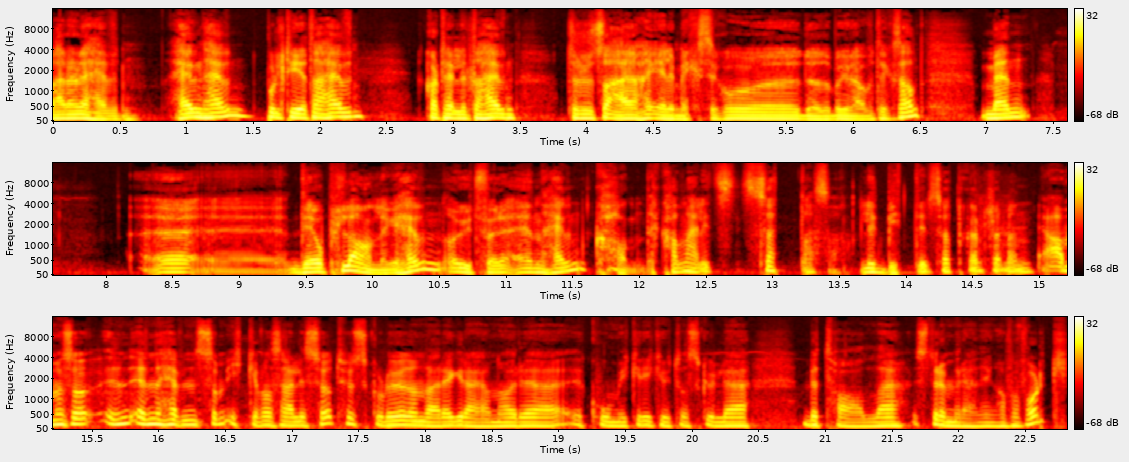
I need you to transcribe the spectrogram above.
Der er det hevn. Hevn, hevn. Politiet tar hevn. Kartellet tar hevn. Til slutt så er hele Mexico død og begravet, ikke sant? Men eh, det å planlegge hevn og utføre en hevn, kan, det kan være litt søtt, altså. Litt bittersøtt, kanskje, men Ja, men så En, en hevn som ikke var særlig søt. Husker du den der greia når eh, komikere gikk ut og skulle betale strømregninga for folk?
